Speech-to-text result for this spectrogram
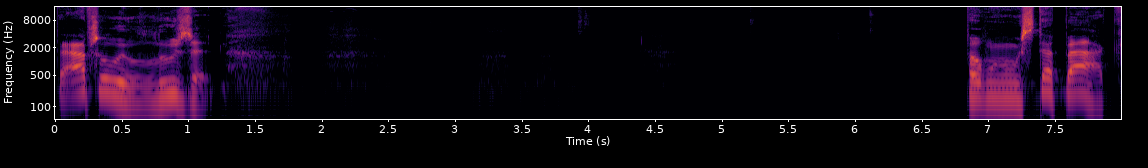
to absolutely lose it. But when we step back,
